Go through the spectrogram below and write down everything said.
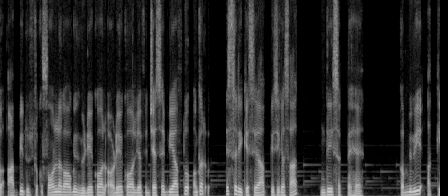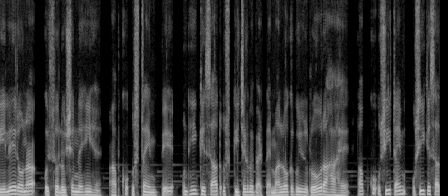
तो आप भी दूसरों को फ़ोन लगाओगे, वीडियो कॉल, ऑडियो कॉल या फिर जैसे भी आप तो अगर इस तरीके से आप किसी का साथ दे सकते हैं। कभी भी अकेले रोना कोई सोल्यूशन नहीं है। आपको उस टाइम पे उन्हीं के साथ उस कीचड़ में बैठना है। मान लो अगर कोई रो रहा है तो आपको उसी टाइम उसी के साथ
